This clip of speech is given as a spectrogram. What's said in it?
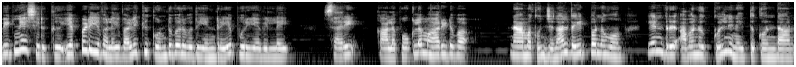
விக்னேஷிற்கு எப்படி இவளை வழிக்கு கொண்டு வருவது என்றே புரியவில்லை. சரி காலப்போக்கில் மாறிடுவா. நாம கொஞ்ச நாள் வெயிட் பண்ணுவோம் என்று அவனுக்குள் நினைத்து கொண்டான்.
